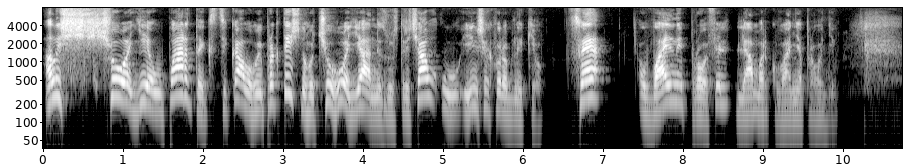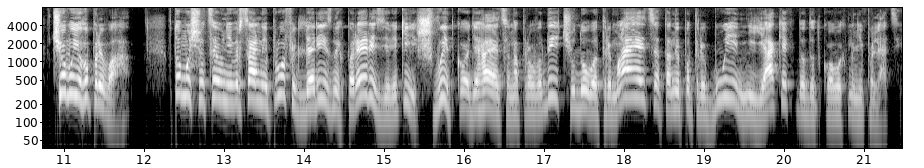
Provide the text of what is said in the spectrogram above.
Але що є у Partex цікавого і практичного, чого я не зустрічав у інших виробників? Це овальний профіль для маркування проводів. В чому його перевага? В тому, що це універсальний профіль для різних перерізів, який швидко одягається на проводи, чудово тримається та не потребує ніяких додаткових маніпуляцій.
